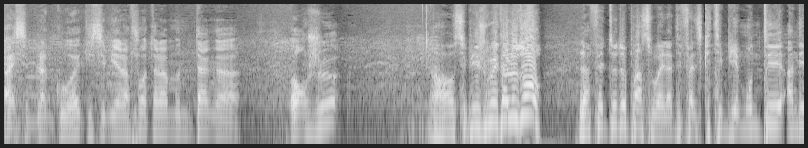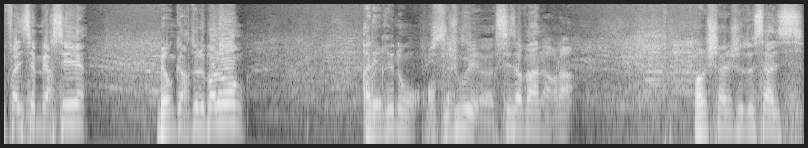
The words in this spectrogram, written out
Ouais, c'est Blanco hein, qui s'est mis à la faute là, montant euh, hors jeu. Ah, c'est bien joué dans le dos. La fête de passe, ouais, la défense qui était bien montée, en défense inversée. Mais on garde le ballon. Allez, Renault, on fait jouer euh, ses avant. Alors là, On change de sens.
